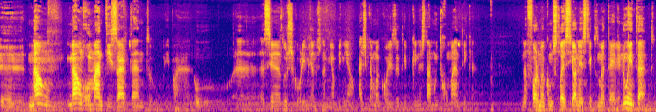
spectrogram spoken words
eh, não, não romantizar tanto o- a, a cena dos descobrimentos, na minha opinião. Acho que é uma coisa tipo, que ainda está muito romântica na forma como se seleciona esse tipo de matéria. No entanto,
